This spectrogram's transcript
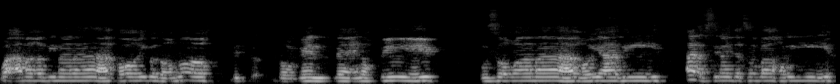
وأمر بما لا خوري قدامه بتوقن بين أخبيب وصوى ما هو يهدي أنا في سنين جسم بحويف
